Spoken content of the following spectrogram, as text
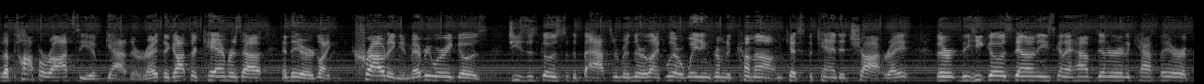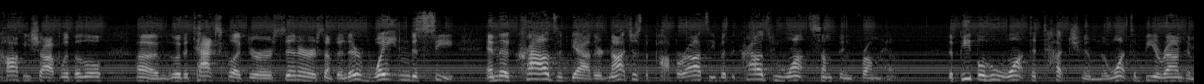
the paparazzi have gathered, right? They got their cameras out and they are, like, crowding him everywhere he goes. Jesus goes to the bathroom and they're, like, they're waiting for him to come out and catch the candid shot, right? They're, he goes down and he's going to have dinner at a cafe or a coffee shop with a little, uh, with a tax collector or a sinner or something. They're waiting to see. And the crowds have gathered, not just the paparazzi, but the crowds who want something from him the people who want to touch him, that want to be around him,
